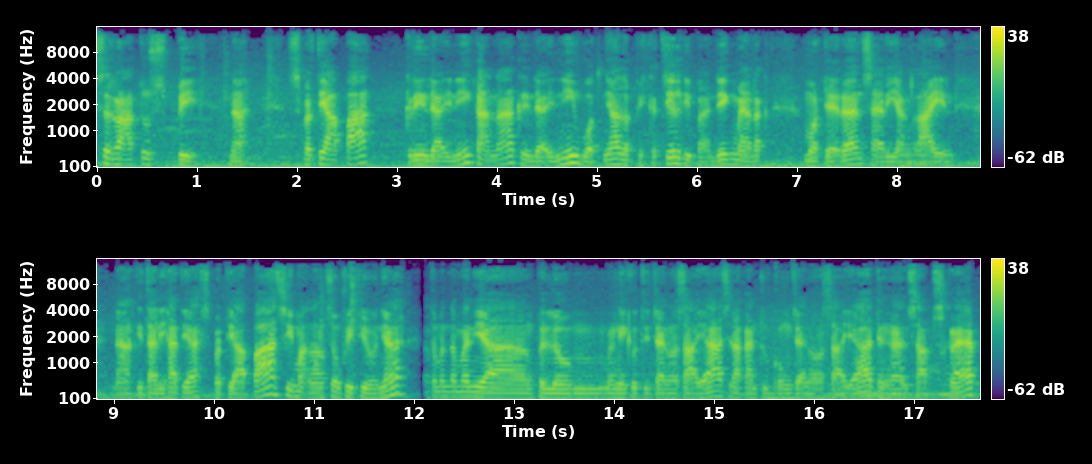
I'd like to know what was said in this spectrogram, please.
100B Nah seperti apa Gerinda ini? Karena Gerinda ini wattnya lebih kecil dibanding merek modern seri yang lain Nah kita lihat ya seperti apa. Simak langsung videonya. Teman-teman yang belum mengikuti channel saya silahkan dukung channel saya dengan subscribe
